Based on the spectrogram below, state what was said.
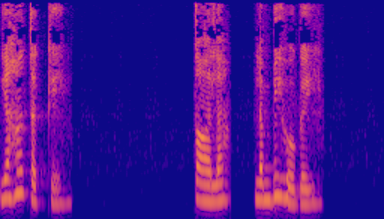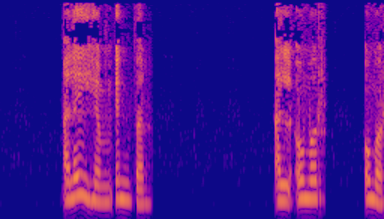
یہاں تک کہ تالا لمبی ہو گئی۔ علیہم ان پر۔ العمر، عمر۔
